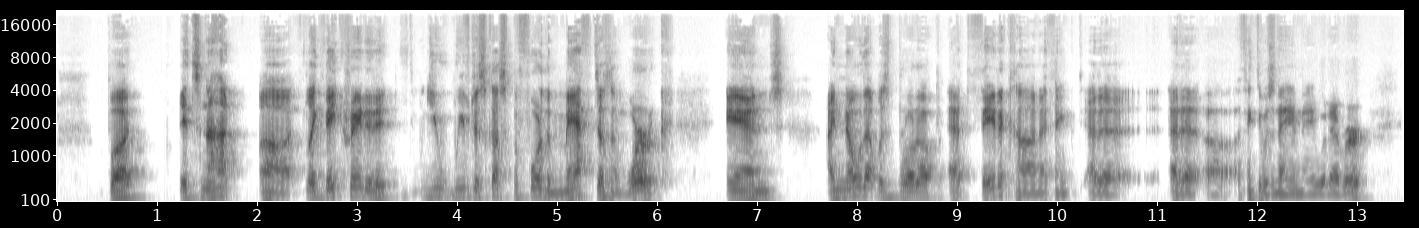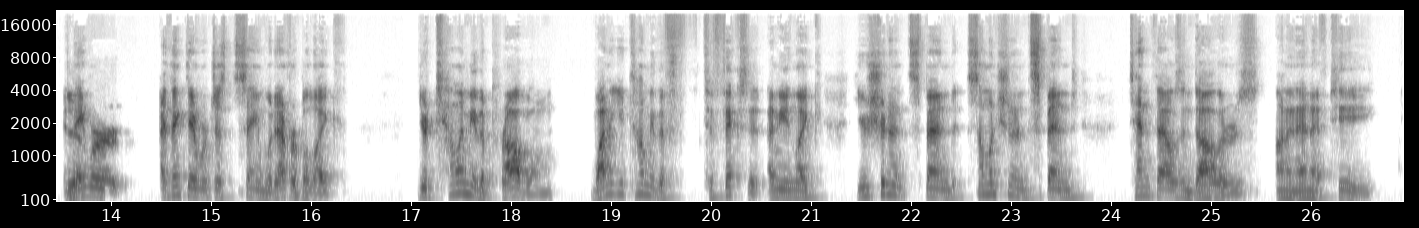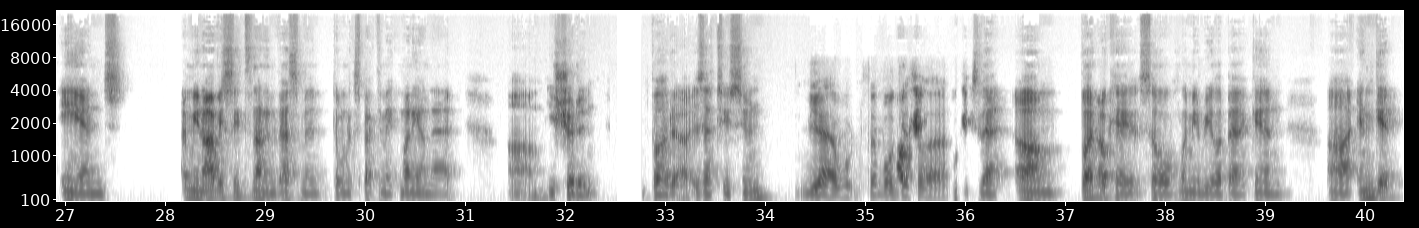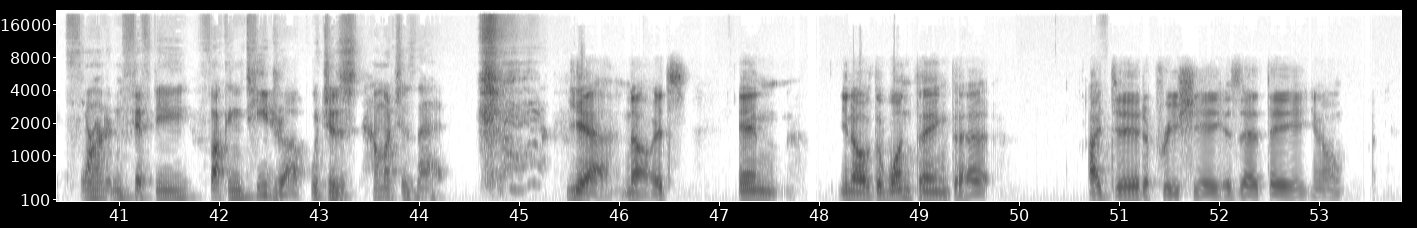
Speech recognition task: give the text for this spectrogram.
But it's not uh like they created it you we've discussed before the math doesn't work and I know that was brought up at ThetaCon, I think at a at a uh, I think there was an AMA whatever. And yeah. they were I think they were just saying whatever, but like you're telling me the problem. Why don't you tell me the to fix it? I mean, like you shouldn't spend someone shouldn't spend ten thousand dollars on an NFT and I mean obviously it's not investment. Don't expect to make money on that. Um, you shouldn't. But uh, is that too soon? Yeah, we'll, we'll get okay, to that. We'll get to that. Um, but okay, so let me reel it back in. Uh, and get 450 fucking T drop, which is how much is that? Yeah, no, it's and you know the one thing that I did appreciate is that they, you know,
